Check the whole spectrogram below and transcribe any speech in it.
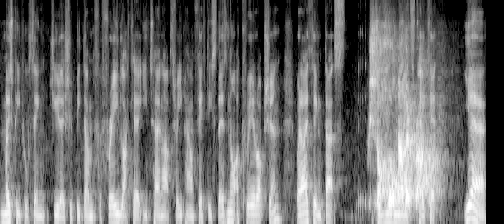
most people think judo should be done for free, like a, you turn up three pound fifty. So there's not a career option. Where I think that's Which is a whole wrong way nother to take problem. Yeah,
